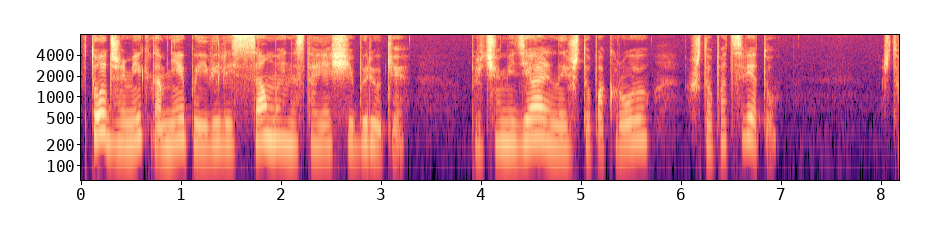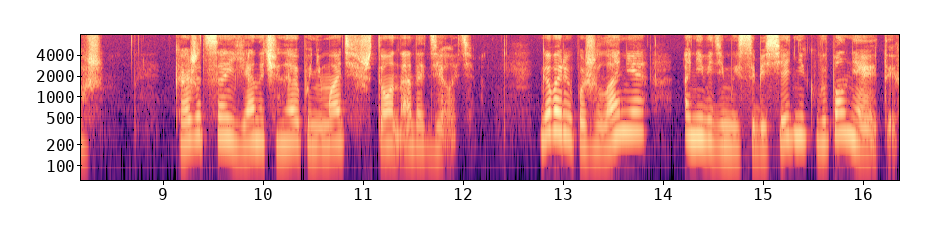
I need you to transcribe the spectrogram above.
в тот же миг на мне появились самые настоящие брюки, причем идеальные что по крою, что по цвету. Что ж, кажется, я начинаю понимать, что надо делать. Говорю пожелания, а невидимый собеседник выполняет их.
